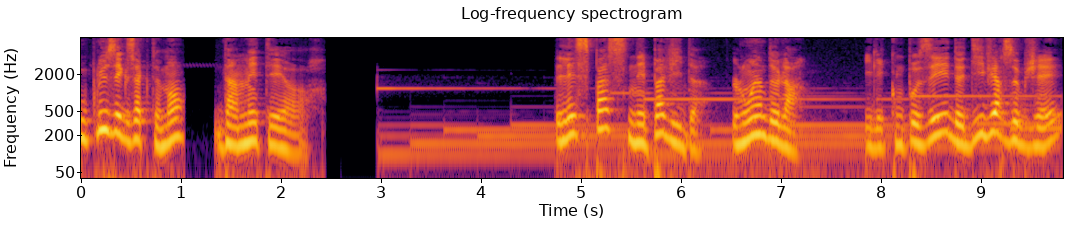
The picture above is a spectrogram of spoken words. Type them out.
ou plus exactement d'un météore. L'espace n'est pas vide, loin de là. Il est composé de divers objets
